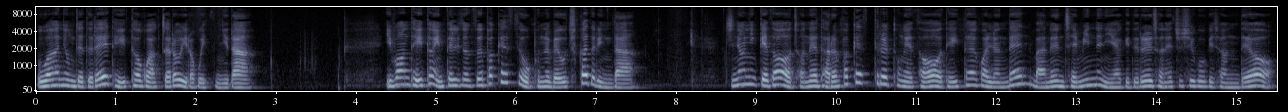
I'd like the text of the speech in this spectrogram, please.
우아한 형제들의 데이터 과학자로 일하고 있습니다. 이번 data intelligence 팟캐스트 오픈을 매우 축하드립니다. 진영님께서 전에 다른 팟캐스트를 통해서 데이터에 관련된 많은 재미있는 이야기들을 전해주시고 계셨는데요.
